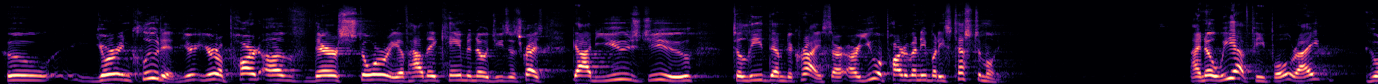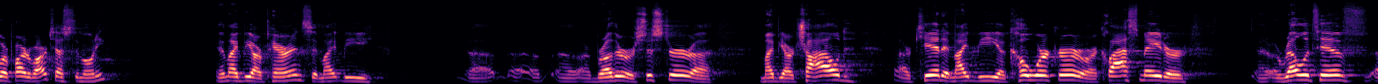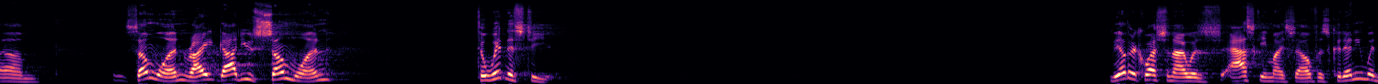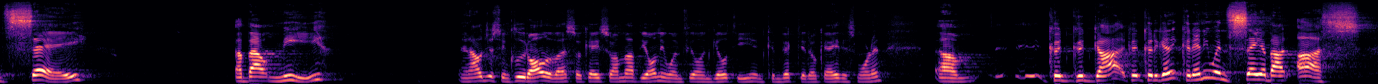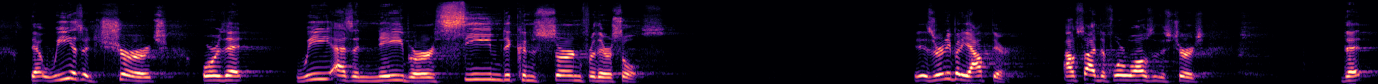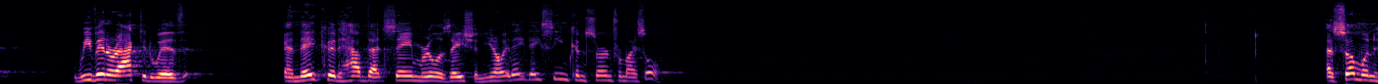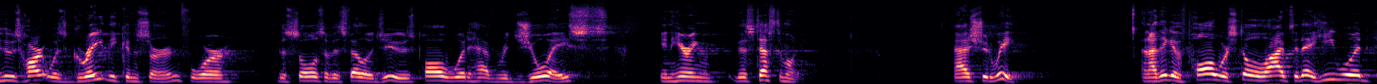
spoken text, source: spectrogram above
who you're included? You're, you're a part of their story of how they came to know Jesus Christ. God used you to lead them to Christ. Are, are you a part of anybody's testimony? I know we have people, right, who are part of our testimony. It might be our parents, it might be uh, uh, uh, our brother or sister, uh, it might be our child, our kid, it might be a coworker or a classmate or a relative, um, someone, right? God used someone to witness to you. The other question I was asking myself is could anyone say about me and I'll just include all of us, okay, so I'm not the only one feeling guilty and convicted, okay, this morning. Um, could, could, God, could, could, could anyone say about us that we as a church or that we as a neighbor seemed concerned for their souls? Is there anybody out there, outside the four walls of this church, that we've interacted with and they could have that same realization? You know, they, they seem concerned for my soul. As someone whose heart was greatly concerned for the souls of his fellow Jews, Paul would have rejoiced in hearing this testimony, as should we. And I think if Paul were still alive today, he would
